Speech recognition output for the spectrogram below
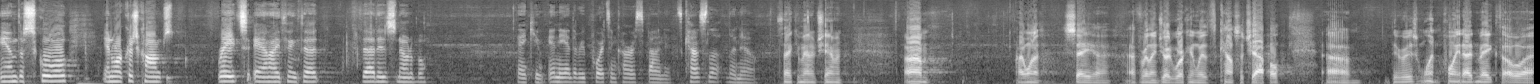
and the school in workers' comp rates, and I think that that is notable. Thank you. Any other reports and correspondence? Counselor Linnell. Thank you, Madam Chairman. Um, I want to say uh, I've really enjoyed working with Council Chappell. Um, There is one point I'd make, though. Uh,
